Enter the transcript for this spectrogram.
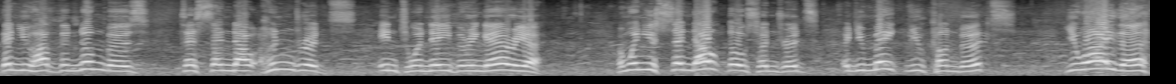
then you have the numbers to send out hundreds into a neighboring area. And when you send out those hundreds and you make new converts, you either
